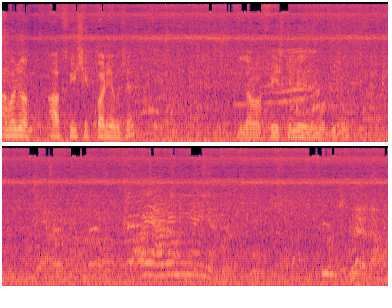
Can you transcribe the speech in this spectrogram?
આમાં જો આ ફિશ એક્વારિયમ છે. આમાં ફિશ કેટલી કેટલી મોટી છે. Yeah, અહીંયા ઓય,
